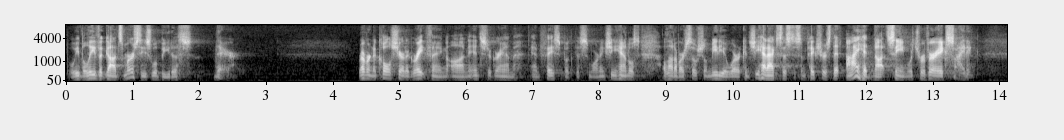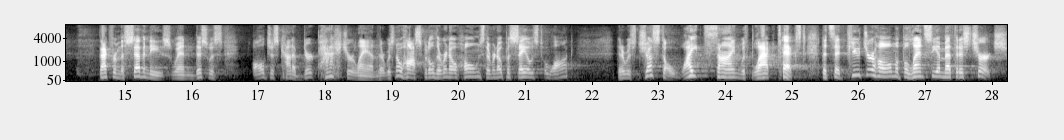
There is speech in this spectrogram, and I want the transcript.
But we believe that God's mercies will beat us there. Reverend Nicole shared a great thing on Instagram and Facebook this morning. She handles a lot of our social media work, and she had access to some pictures that I had not seen, which were very exciting. Back from the 70s, when this was all just kind of dirt pasture land, there was no hospital, there were no homes, there were no paseos to walk. There was just a white sign with black text that said, Future Home of Valencia Methodist Church,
